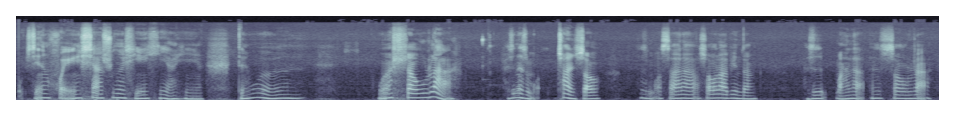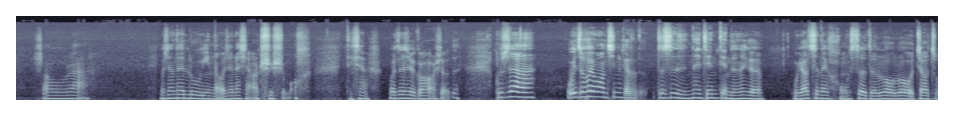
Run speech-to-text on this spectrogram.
我先回一下讯息，谢谢。等我。我要烧腊，还是那什么串烧？那什么沙拉烧腊便当，还是麻辣？还是烧腊烧腊？我现在在录音呢，我现在想要吃什么？等一下，我真是有够好笑的。不是啊，我一直会忘记那个，就是那间店的那个，我要吃那个红色的肉肉叫做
